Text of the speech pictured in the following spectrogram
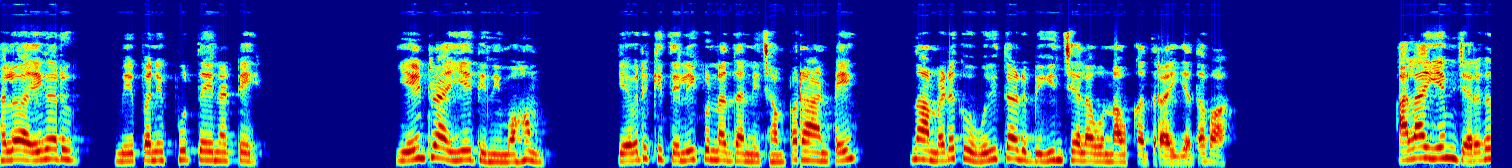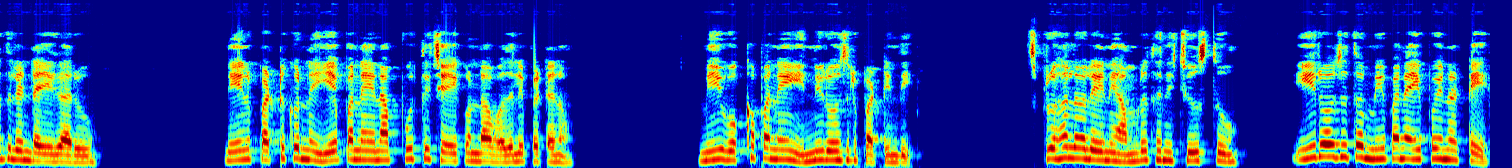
హలో అయ్యగారు మీ పని పూర్తయినట్టే. ఏంట్రా అయ్యేది నీ మొహం? ఎవరికి తెలియకుండా దాన్ని చంపరా అంటే నా మెడకు ఉరితాడు బిగించేలా ఉన్నావు కదరా ఎదవా అలా ఏం జరగదులేండి అయ్యగారు. నేను పట్టుకున్న ఏ పనైనా పూర్తి చేయకుండా వదిలిపెట్టను. మీ ఒక్క పనే ఇన్ని రోజులు పట్టింది. స్పృహలో లేని అమృతని చూస్తూ ఈ రోజుతో మీ పని అయిపోయినట్టే.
